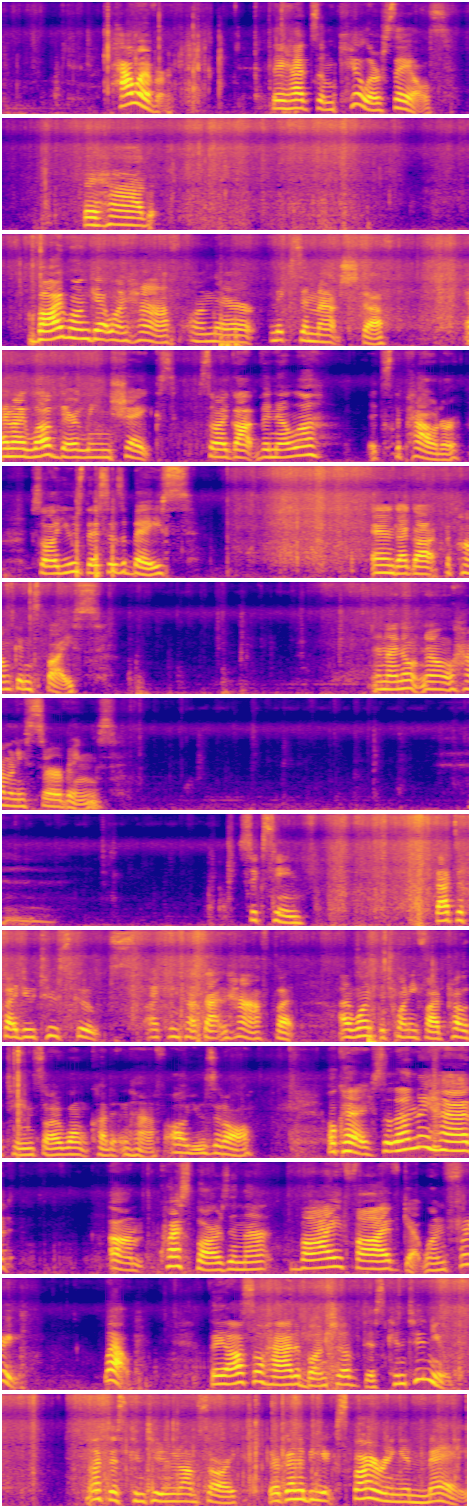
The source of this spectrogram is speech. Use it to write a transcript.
However, they had some killer sales. They had buy one, get one half on their mix and match stuff. And I love their lean shakes. So I got vanilla. It's the powder. So I'll use this as a base. And I got the pumpkin spice. And I don't know how many servings. 16. That's if I do two scoops. I can cut that in half, but I want the 25 protein, so I won't cut it in half. I'll use it all. Okay, so then they had um, Quest bars in that. Buy five, get one free. Wow. They also had a bunch of discontinued. Not discontinued, I'm sorry. They're going to be expiring in May.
